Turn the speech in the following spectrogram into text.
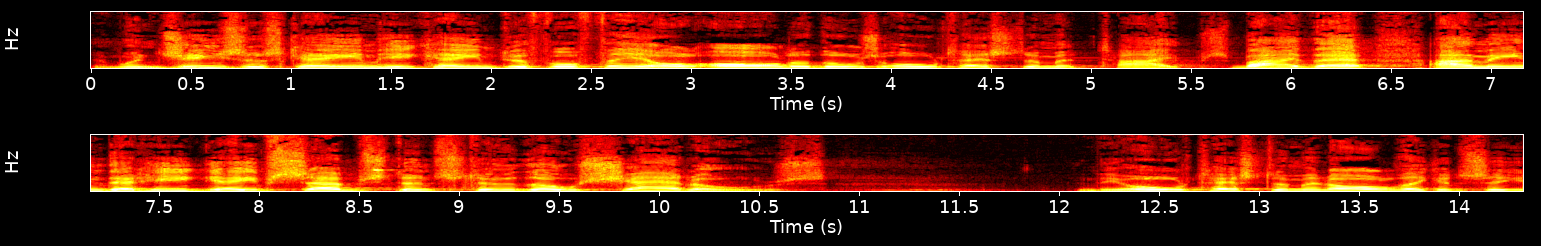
And when Jesus came, he came to fulfill all of those Old Testament types. By that, I mean that he gave substance to those shadows. In the Old Testament, all they could see,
